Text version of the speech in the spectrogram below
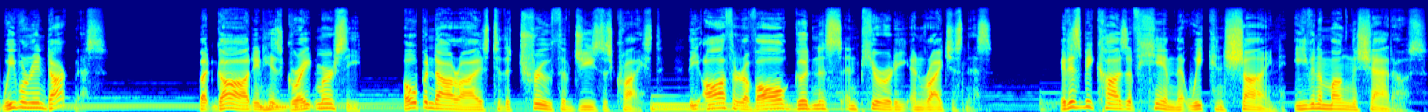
we were in darkness. But God, in His great mercy, opened our eyes to the truth of Jesus Christ, the author of all goodness and purity and righteousness. It is because of Him that we can shine even among the shadows.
